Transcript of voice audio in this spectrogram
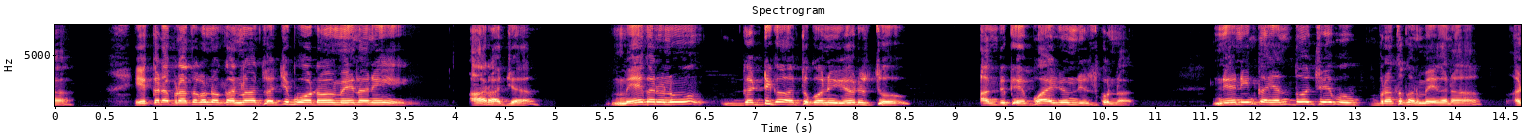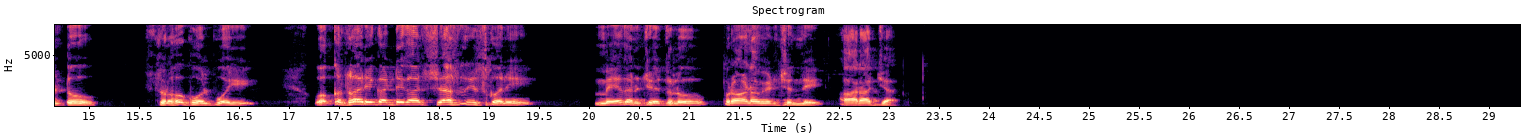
ఇక్కడ బ్రతకడం కన్నా చచ్చిపోవటం మేలని ఆరాధ్య. మేఘనను గట్టిగా హత్తుకొని ఏడుస్తూ అందుకే పాయిజన్ తీసుకున్నాను నేను ఇంకా ఎంతోసేపు బ్రతకను మేఘన అంటూ స్పృహ కోల్పోయి ఒక్కసారి గట్టిగా శ్వాస తీసుకొని మేఘన చేతిలో ప్రాణం విడిచింది ఆరాధ్య.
